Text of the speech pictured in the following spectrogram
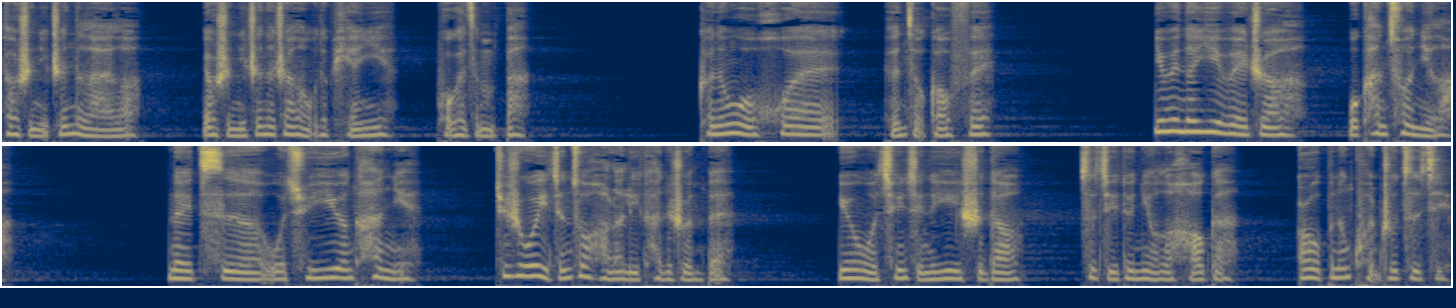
要是你真的来了，要是你真的占了我的便宜，我该怎么办？可能我会远走高飞，因为那意味着我看错你了。那次我去医院看你。其实我已经做好了离开的准备，因为我清醒的意识到自己对你有了好感，而我不能捆住自己，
